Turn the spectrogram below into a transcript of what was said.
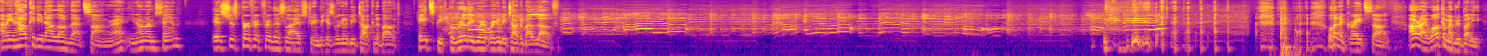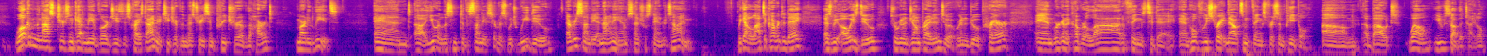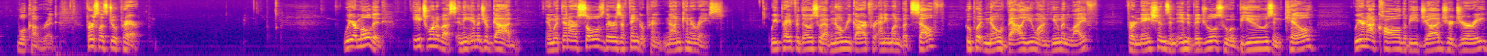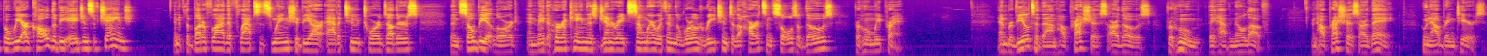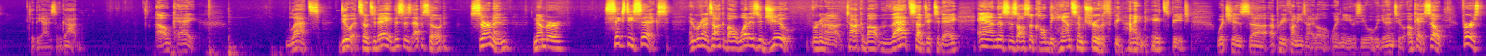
I mean, how could you not love that song, right? You know what I'm saying? It's just perfect for this live stream because we're going to be talking about hate speech, but really we're, we're going to be talking about love. What a great song. All right, welcome everybody. Welcome to the Gnostic Church and Academy of Lord Jesus Christ. I'm your teacher of the mysteries and preacher of the heart, Marty Leeds. And uh, you are listening to the Sunday service, which we do every Sunday at 9 a.m. Central Standard Time. We got a lot to cover today, as we always do, so we're going to jump right into it. We're going to do a prayer, and we're going to cover a lot of things today, and hopefully straighten out some things for some people um, about, well, you saw the title. We'll cover it. First, let's do a prayer. We are molded, each one of us, in the image of God, and within our souls there is a fingerprint none can erase. We pray for those who have no regard for anyone but self, who put no value on human life, for nations and individuals who abuse and kill. We are not called to be judge or jury, but we are called to be agents of change. And if the butterfly that flaps its wings should be our attitude towards others, then so be it, Lord, and may the hurricane this generates somewhere within the world reach into the hearts and souls of those for whom we pray, and reveal to them how precious are those for whom they have no love, and how precious are they who now bring tears to the eyes of God. Okay, let's do it. So today, this is episode, sermon number 66, and we're going to talk about what is a Jew. We're going to talk about that subject today, and this is also called The Handsome Truth Behind Hate Speech, which is uh, a pretty funny title when you see what we get into. Okay, so first,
